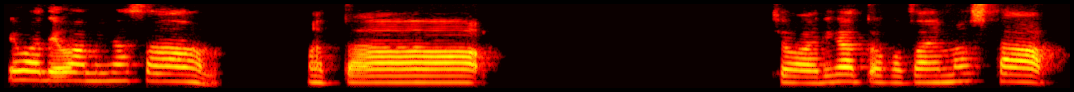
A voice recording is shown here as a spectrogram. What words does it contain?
ではでは皆さん、また、今日はありがとうございました。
